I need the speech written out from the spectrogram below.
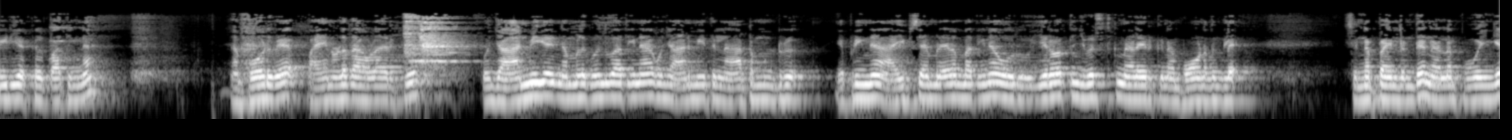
வீடியோக்கள் பார்த்திங்கன்னா நான் போடுவேன். பயனுள்ளதாக இருக்குது கொஞ்சம் ஆன்மீக நம்மளுக்கு வந்து பார்த்திங்கன்னா கொஞ்சம் ஆன்மீகத்தில் நாட்டம் எப்படிங்கன்னா ஐப்சாம்லாம் பார்த்திங்கன்னா ஒரு இருபத்தஞ்சி வருஷத்துக்கு மேலே இருக்குது நான் போனதுங்களே. சின்ன பையன்லேருந்தே நல்லா போயிங்க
